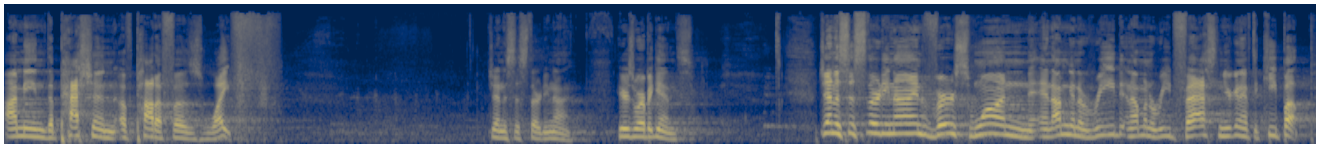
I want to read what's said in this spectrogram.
I mean the passion of Potiphar's wife. Genesis 39. Here's where it begins. Genesis 39, verse 1, and I'm going to read, and I'm going to read fast, and you're going to have to keep up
